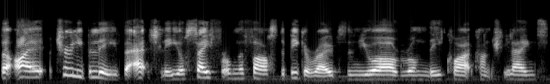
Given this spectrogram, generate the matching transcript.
But I truly believe that actually you're safer on the faster, bigger roads than you are on the quiet country lanes.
